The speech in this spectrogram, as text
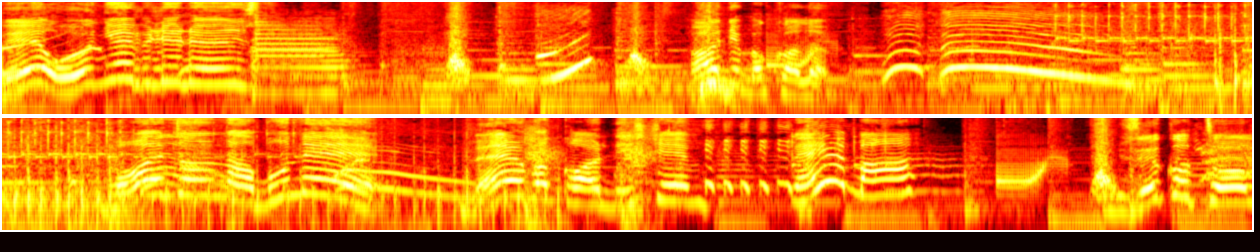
Ve oynayabiliriz. Hadi bakalım. Vay canına bu ne? Merhaba kardeşim. Merhaba. Bize katıl.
